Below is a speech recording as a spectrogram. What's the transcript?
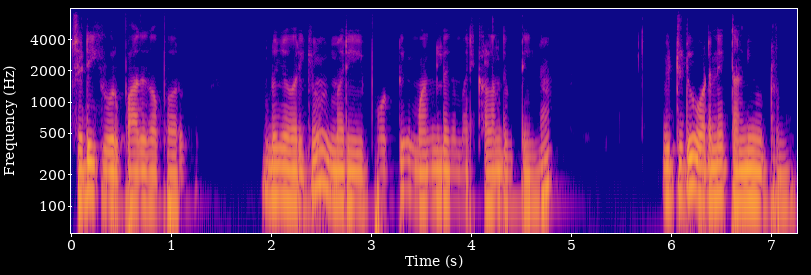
செடிக்கு ஒரு பாதுகாப்பாக இருக்கும். முடிஞ்ச வரைக்கும் இது மாதிரி போட்டு மண்ணில் இது மாதிரி கலந்து விட்டிங்கன்னா விட்டுட்டு உடனே தண்ணி விட்டுருணும்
